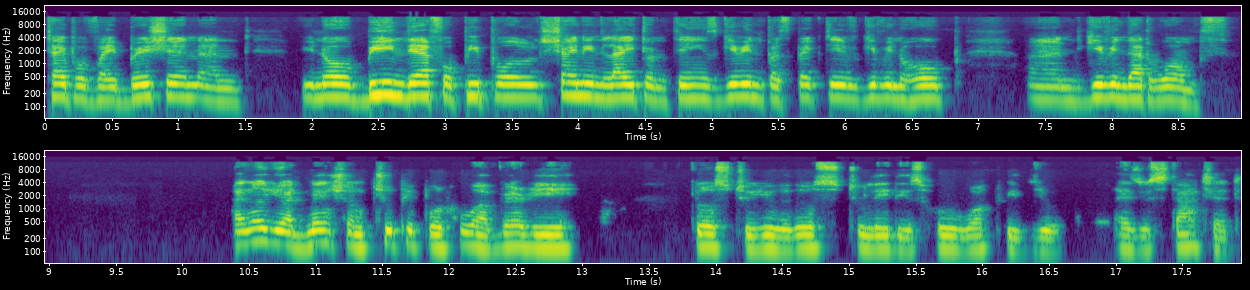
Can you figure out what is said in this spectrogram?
type of vibration, and you know, being there for people, shining light on things, giving perspective, giving hope, and giving that warmth. I know you had mentioned two people who are very close to you, those two ladies who worked with you as you started.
